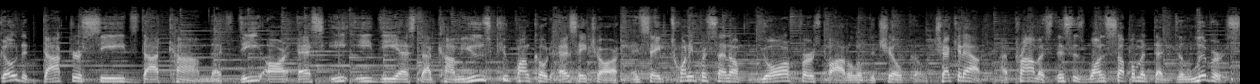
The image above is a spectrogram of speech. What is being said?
Go to drseeds.com. That's D R-S-E-E-D-S dot com. Use coupon code SHR and save 20% off your first bottle of the chill pill. Check it out. I promise this is one supplement that delivers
